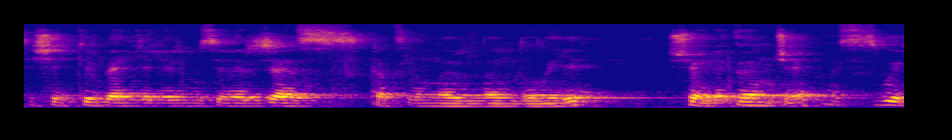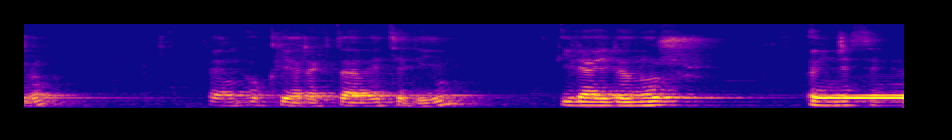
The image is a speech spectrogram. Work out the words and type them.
teşekkür belgelerimizi vereceğiz katılımlarından dolayı. Şöyle önce, siz buyurun. Ben okuyarak davet edeyim. İlayda Nur, önce seni...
